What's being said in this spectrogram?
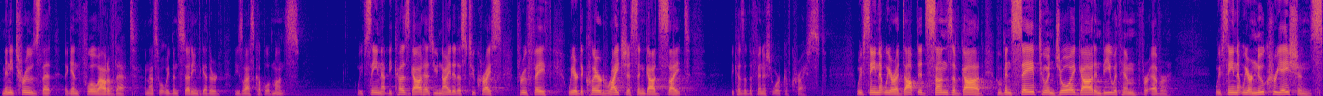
many truths that, again, flow out of that. And that's what we've been studying together these last couple of months. We've seen that because God has united us to Christ through faith, we are declared righteous in God's sight because of the finished work of Christ. We've seen that we are adopted sons of God who've been saved to enjoy God and be with Him forever. We've seen that we are new creations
